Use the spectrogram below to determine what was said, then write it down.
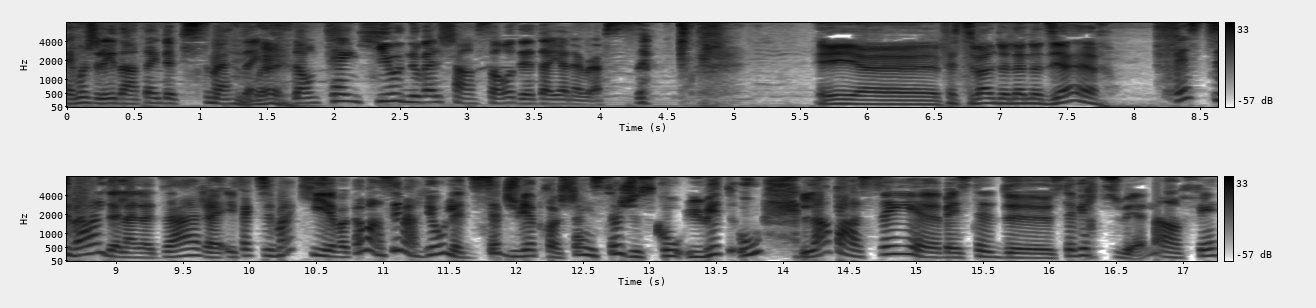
Et moi, je l'ai dans la tête depuis ce matin. Ouais. Donc, Thank You, nouvelle chanson de Diana Ross. Et euh, Festival de l'Anodière. Festival de la Nodière, euh, effectivement, qui va commencer, Mario, le 17 juillet prochain, et ça jusqu'au 8 août. L'an passé, euh, ben, c'était de c'était virtuel, en fait.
